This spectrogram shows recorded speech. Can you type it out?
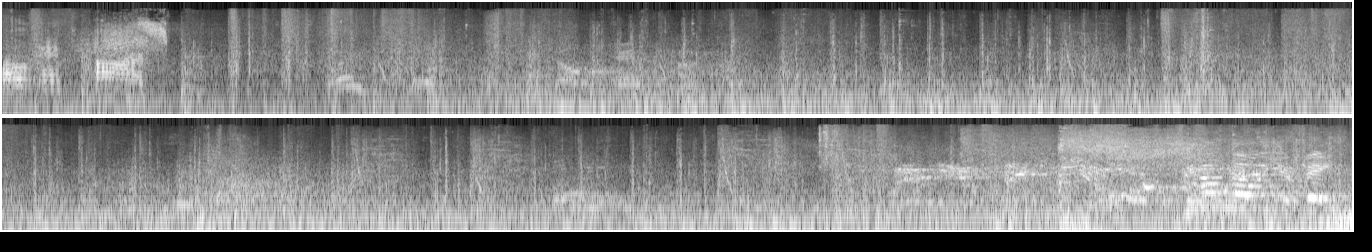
Armed. You don't know what you're facing!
